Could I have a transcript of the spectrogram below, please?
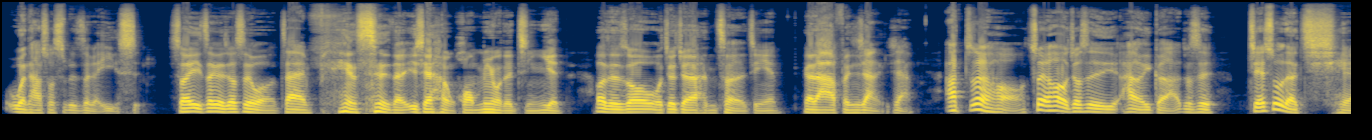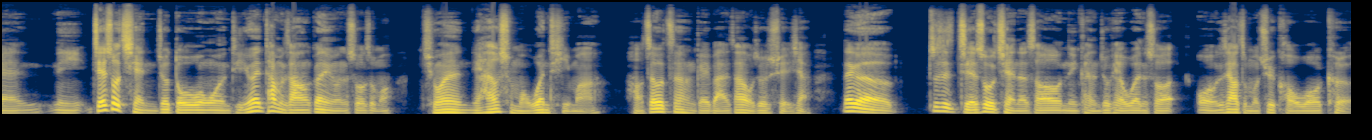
问他说是不是这个意思。所以这个就是我在面试的一些很荒谬的经验，或者说我就觉得很扯的经验，跟大家分享一下啊。最后，最后就是还有一个啊，就是结束的前，你结束前你就多问问题，因为他们常常跟你们说什么。请问你还有什么问题吗？好，这个真的很给白，但是我就学一下。那个就是结束前的时候，你可能就可以问说，我是要怎么去考 worker，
